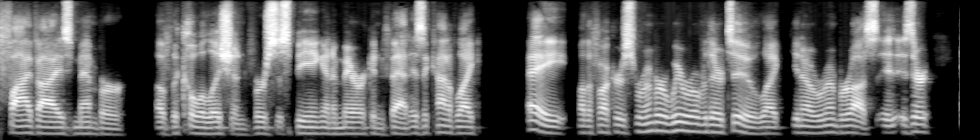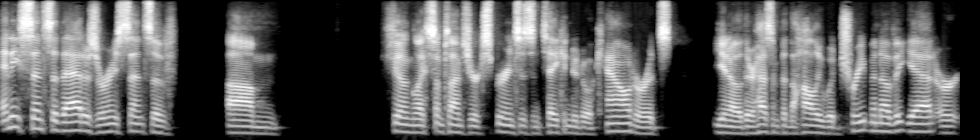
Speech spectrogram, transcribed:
Five Eyes member of the coalition versus being an American vet? Is it kind of like hey, motherfuckers, remember we were over there too. Like, you know, remember us. Is, is there any sense of that? Is there any sense of um, feeling like sometimes your experience isn't taken into account or it's, you know, there hasn't been the Hollywood treatment of it yet? Or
